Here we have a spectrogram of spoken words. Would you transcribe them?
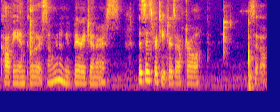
coffee and Kahlua, so I'm to be very generous. This is for teachers after all. So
